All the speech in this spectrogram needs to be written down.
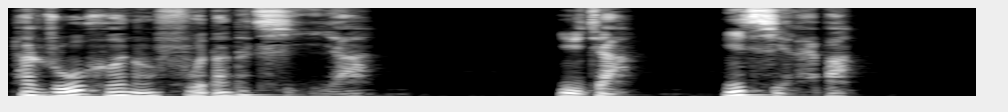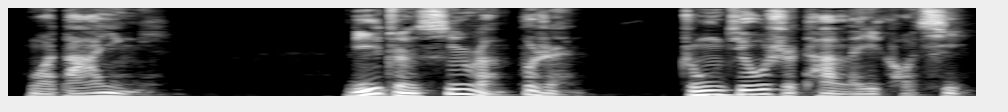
她如何能负担得起呀？玉佳，你起来吧，我答应你。李准心软不忍，终究是叹了一口气，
